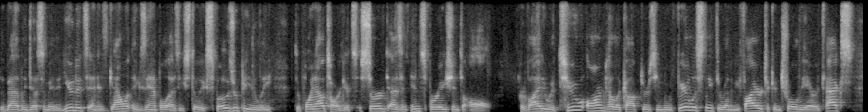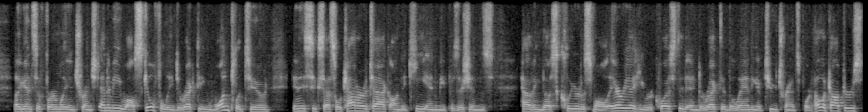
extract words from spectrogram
the badly decimated units, and his gallant example as he stood exposed repeatedly to point out targets served as an inspiration to all. Provided with two armed helicopters, he moved fearlessly through enemy fire to control the air attacks against a firmly entrenched enemy while skillfully directing one platoon in a successful counterattack on the key enemy positions. Having thus cleared a small area, he requested and directed the landing of two transport helicopters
